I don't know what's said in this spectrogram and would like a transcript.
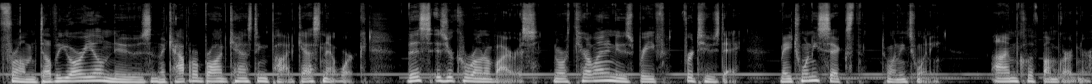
From WRAL News and the Capitol Broadcasting Podcast Network, this is your Coronavirus North Carolina News Brief for Tuesday, May 26th, 2020. I'm Cliff Baumgardner.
